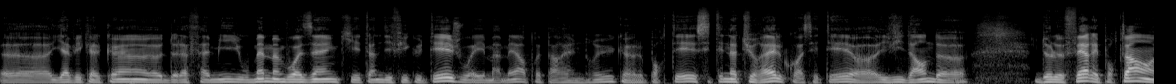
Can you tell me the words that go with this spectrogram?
il y avait quelqu'un euh, de la famille ou même un voisin qui était en difficulté, je voyais ma mère préparer un truc, euh, le porter. C'était naturel, quoi. C'était évident de, le faire. Et pourtant,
